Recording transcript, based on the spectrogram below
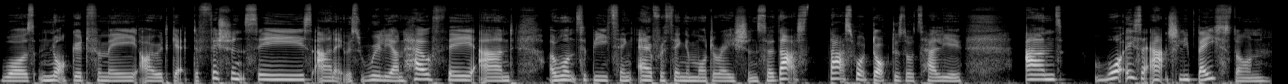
was not good for me. I would get deficiencies and it was really unhealthy and I want to be eating everything in moderation. So that's that's what doctors will tell you. And what is it actually based on?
